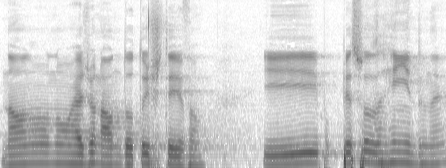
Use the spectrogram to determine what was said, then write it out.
não no, no regional, no Doutor Estevão, e pessoas rindo, né?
